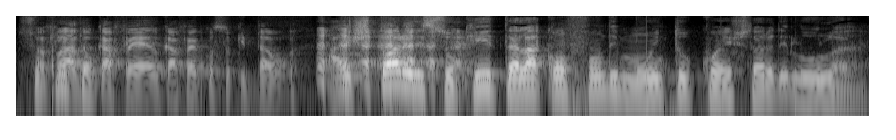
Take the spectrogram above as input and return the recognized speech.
Suquita, falar do café, o café com suquitão. A história de Suquita, ela confunde muito com a história de Lula.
